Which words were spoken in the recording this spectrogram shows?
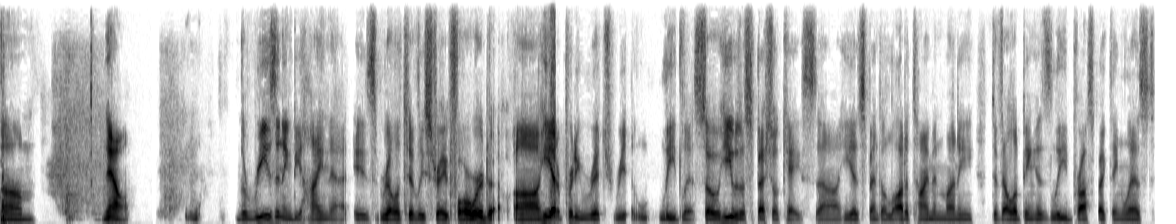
Um, now, the reasoning behind that is relatively straightforward. Uh, he had a pretty rich re- lead list, so he was a special case. Uh, he had spent a lot of time and money developing his lead prospecting list,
